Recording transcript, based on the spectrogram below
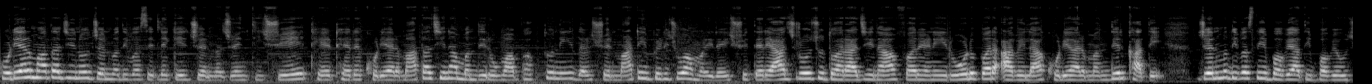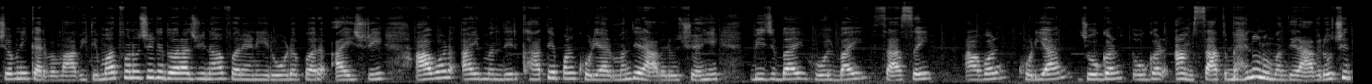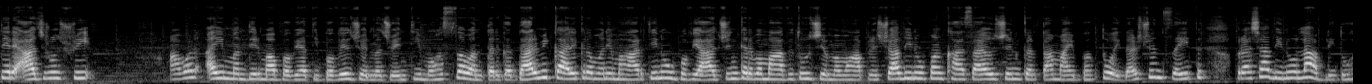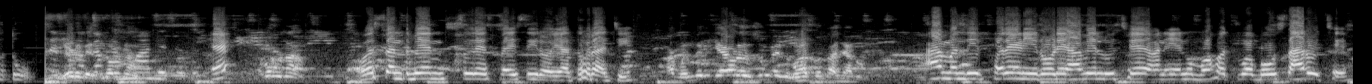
ખોડિયાર માતાજીનો જન્મદિવસ એટલે કે જન્મ જયંતિ છે. ઠેર ઠેર ખોડિયાર માતાજીના મંદિરોમાં ભક્તોની દર્શન માટે ભીડ જોવા મળી રહી છે. ત્યારે આજરોજ ધોરાજીના ફરેણી રોડ પર આવેલા ખોડિયાર મંદિર ખાતે જન્મદિવસની ભવ્યાતિ ભવ્ય ઉજવણી કરવામાં આવી. તે મહત્વનું છે કે ધોરાજીના ફરેણી રોડ પર આઈ શ્રી આવડ આઈ મંદિર ખાતે પણ ખોડિયાર મંદિર આવેલું છે. અહીં બીજબાઈ, હોલબાઈ, સાસઈ આવડ ખોડિયાર, જોગણ તોગડ આમ સાત બહેનોનું મંદિર આવેલું છે. ત્યારે આજરોજ શ્રી આવડ આઈ મંદિરમાં ભવ્યાતિ ભવ્ય જન્મ જયંતિ મહોત્સવ અંતર્ગત ધાર્મિક કાર્યક્રમ અને મહાઆરતીનું ભવ્ય આયોજન કરવામાં આવ્યું હતું જેમાં મહાપ્રસાદીનું પણ ખાસ આયોજન કરતા માય ભક્તોએ દર્શન સહિત પ્રસાદીનો લાભ લીધો હતો. વસંતબેન સુરેશભાઈ સિરોયા ધોરાજી. આ મંદિર ક્યાં શું કઈ મહત્વતા જાણો. આ મંદિર ફરેણી રોડે આવેલું છે અને એનું મહત્વ બહુ સારું છે.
